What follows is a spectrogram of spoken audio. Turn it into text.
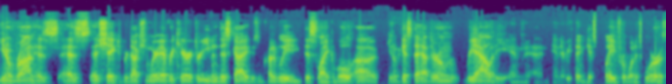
you know, Ron has has has shaped a production where every character, even this guy who's incredibly dislikable, uh, you know, gets to have their own reality, and, and, and everything gets played for what it's worth.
